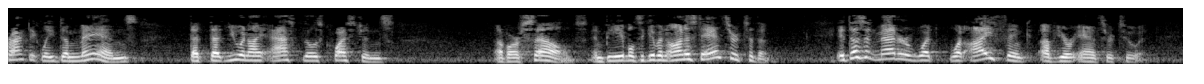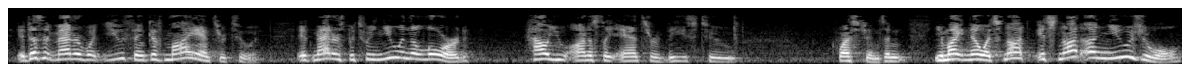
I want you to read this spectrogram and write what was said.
practically demands that, that you and I ask those questions of ourselves and be able to give an honest answer to them. It doesn't matter what, what I think of your answer to it. It doesn't matter what you think of my answer to it. It matters between you and the Lord how you honestly answer these two questions. And you might know it's not, it's not unusual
